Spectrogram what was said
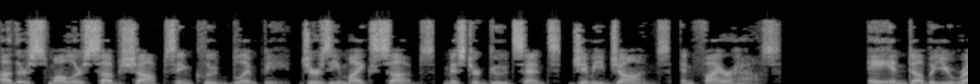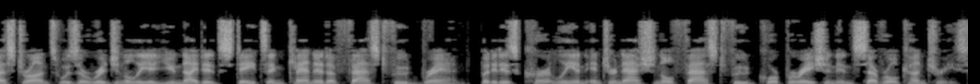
Other smaller sub-shops include Blimpie, Jersey Mike's Subs, Mr. Goodcents, Jimmy John's, and Firehouse. A&W Restaurants was originally a United States and Canada fast food brand, but it is currently an international fast food corporation in several countries.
